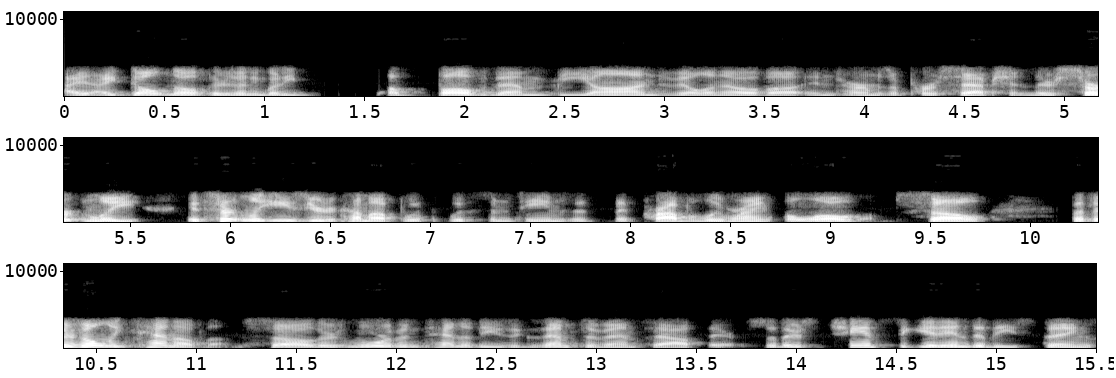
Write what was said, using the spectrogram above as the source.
I don't know if there's anybody above them beyond Villanova in terms of perception. There's certainly it's certainly easier to come up with with some teams that, that probably rank below them. So but there's only 10 of them. So there's more than 10 of these exempt events out there. So there's a chance to get into these things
